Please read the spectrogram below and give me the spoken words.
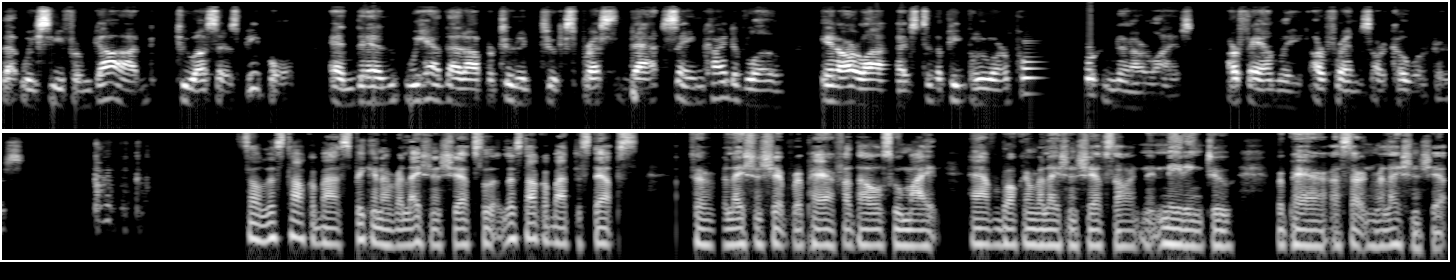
that we see from God to us as people. And then we have that opportunity to express that same kind of love in our lives to the people who are important in our lives our family, our friends, our coworkers. So let's talk about speaking of relationships. Let's talk about the steps to relationship repair for those who might have broken relationships or needing to repair a certain relationship?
